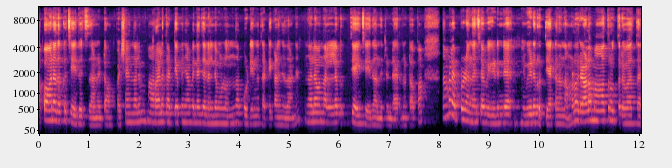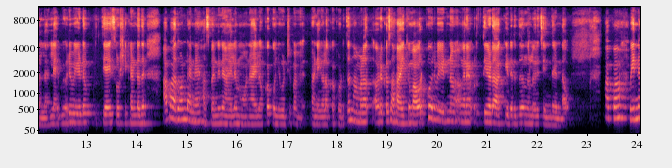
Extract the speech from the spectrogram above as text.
അപ്പോൾ അവൻ അതൊക്കെ ചെയ്തു വെച്ചതാണ് കേട്ടോ പക്ഷേ എന്നാലും ആറാൽ തട്ടിയപ്പോൾ ഞാൻ പിന്നെ ജനലിന്റെ മുകളിൽ ഒന്ന് ആ പൊടി അങ്ങ് തട്ടിക്കളഞ്ഞതാണ്. എന്നാലും അവൻ നല്ല വൃത്തിയായി ചെയ്ത് തന്നിട്ടുണ്ടായിരുന്നു കേട്ടോ അപ്പം നമ്മളെപ്പോഴും എന്താ വെച്ചാൽ വീടിന്റെ വീട് വൃത്തിയാക്കുന്നത് നമ്മൾ ഒരാളെ മാത്രം ഉത്തരവാദിത്തമല്ല അല്ലേ? ഒരു വീട് വൃത്തിയായി സൂക്ഷിക്കേണ്ടത്. അപ്പോൾ അതുകൊണ്ട് തന്നെ ഹസ്ബൻഡിനായാലും മോനായാലും ഒക്കെ കുഞ്ഞു കുഞ്ഞു പണികളൊക്കെ കൊടുത്ത് നമ്മൾ അവരൊക്കെ സഹായിക്കും. അവർക്കും ഒരു വീടിന് അങ്ങനെ വൃത്തികേടാക്കിയിടരുത് എന്നുള്ളൊരു ചിന്ത ഉണ്ടാവും അപ്പോൾ പിന്നെ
